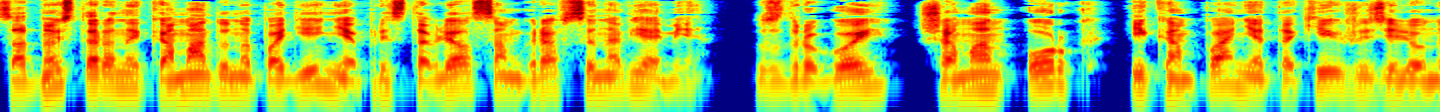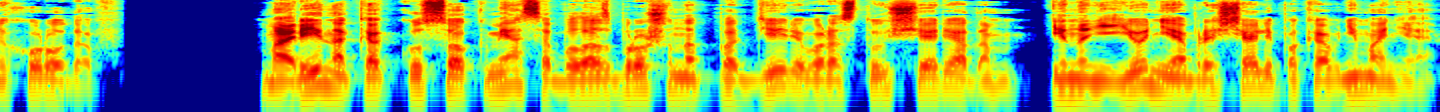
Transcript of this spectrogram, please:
С одной стороны, команду нападения представлял сам граф сыновьями, с другой – шаман-орк и компания таких же зеленых уродов. Марина, как кусок мяса, была сброшена под дерево, растущее рядом, и на нее не обращали пока внимания.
